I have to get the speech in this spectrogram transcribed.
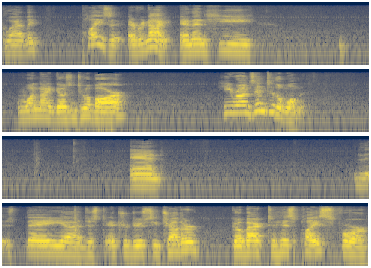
gladly plays it every night. And then he, one night, goes into a bar. He runs into the woman. And they uh, just introduce each other, go back to his place for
